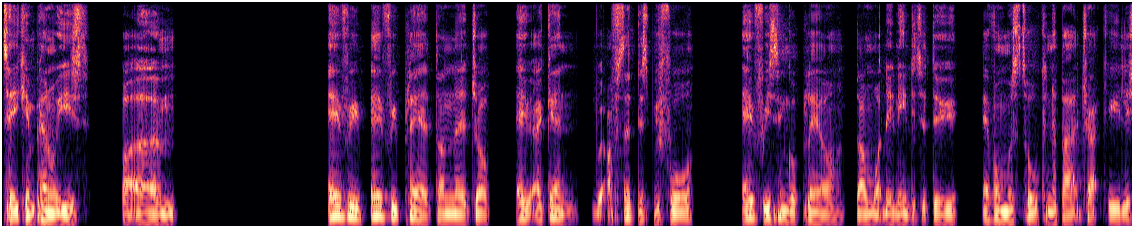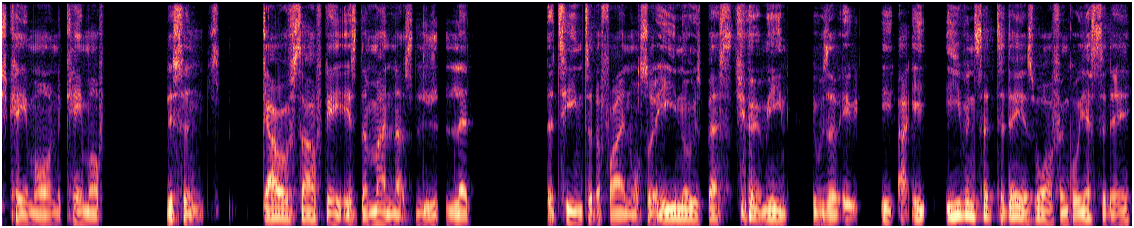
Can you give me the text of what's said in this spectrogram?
taking penalties. But um, every every player done their job. Again, I've said this before. Every single player done what they needed to do. Everyone was talking about Jack Grealish came on, came off. Listen, Gareth Southgate is the man that's led the team to the final, so he knows best. Do you know what I mean? It was a. It, he, uh, he even said today as well. I think or yesterday,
